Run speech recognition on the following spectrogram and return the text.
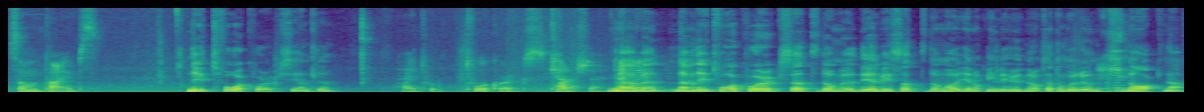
sometimes. Det är två quirks egentligen. Här är två, två quirks, kanske. Ja, Eller- men, nej, men det är två quirks att de, delvis att de har genomskinlig hud men också att de går runt nakna.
